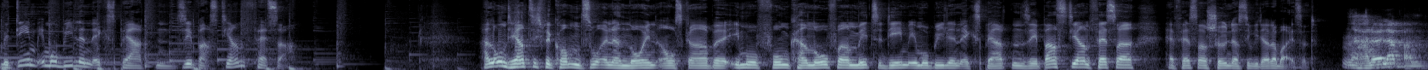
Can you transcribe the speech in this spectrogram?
Mit dem Immobilienexperten Sebastian Fässer. Hallo und herzlich willkommen zu einer neuen Ausgabe Immofunk Hannover mit dem Immobilienexperten Sebastian Fässer. Herr Fässer, schön, dass Sie wieder dabei sind. Na, hallo, Herr Lappmann.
